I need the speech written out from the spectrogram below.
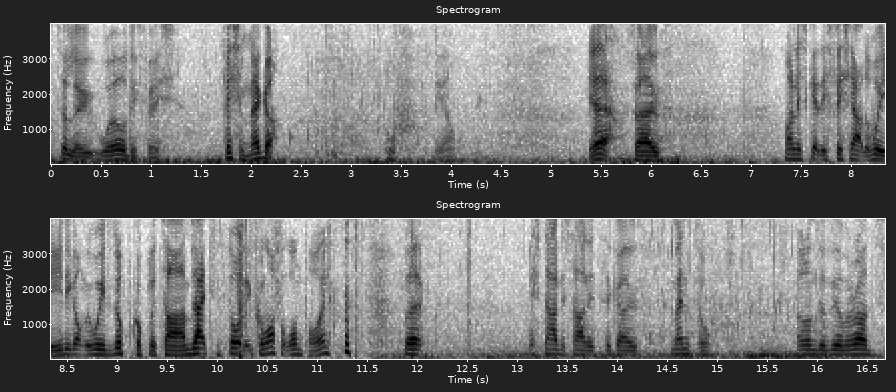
Absolute worldy fish. Fish and mega. Oof, deal. Yeah, so managed to get this fish out of the weed. It got me weeded up a couple of times. I actually thought it'd come off at one point, but it's now decided to go mental and under the other rods.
